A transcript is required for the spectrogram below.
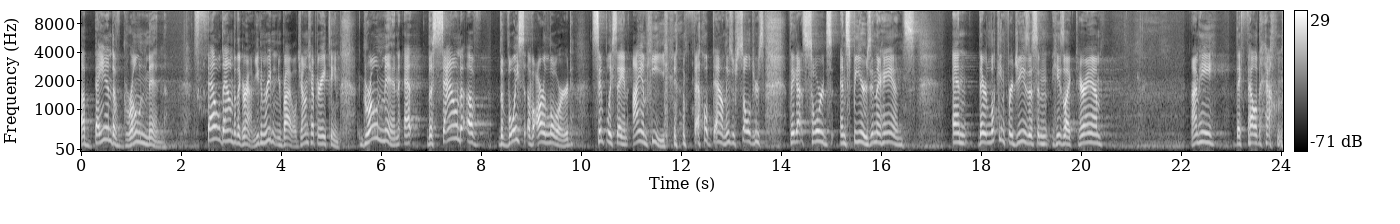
a band of grown men fell down to the ground. You can read it in your Bible, John chapter 18. Grown men, at the sound of the voice of our Lord simply saying, I am He, fell down. These are soldiers. They got swords and spears in their hands. And they're looking for Jesus, and He's like, Here I am. I'm He. They fell down.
